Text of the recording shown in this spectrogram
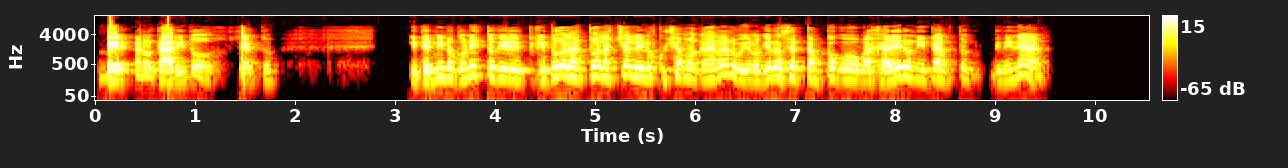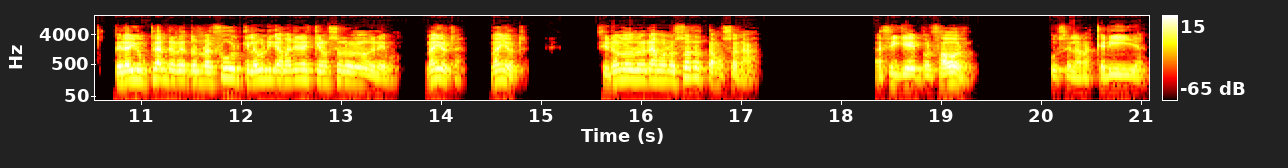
ver, anotar y todo, ¿cierto? Y termino con esto, que, todas, las, todas las charlas lo escuchamos a cada porque yo no quiero ser tampoco majadero ni tanto, ni nada. Pero hay un plan de retorno al fútbol que la única manera es que nosotros lo logremos. No hay otra, no hay otra. Si no lo logramos nosotros, estamos sonados. Así que, por favor, usen la mascarilla,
